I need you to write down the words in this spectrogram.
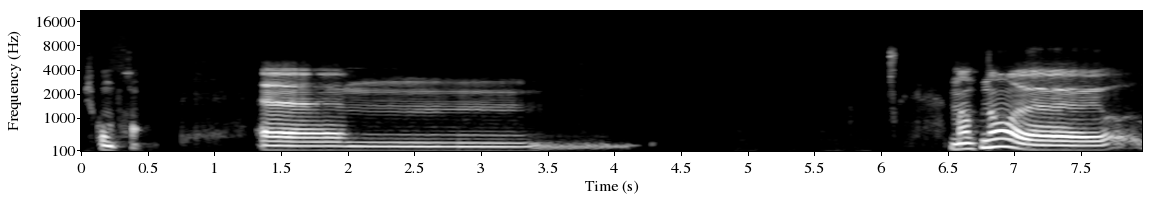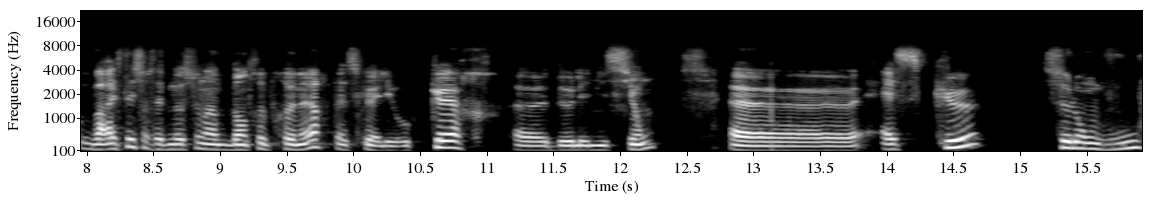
Je comprends. Euh... Maintenant, euh, on va rester sur cette notion d'entrepreneur parce qu'elle est au cœur euh, de l'émission. Est-ce que, selon vous,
